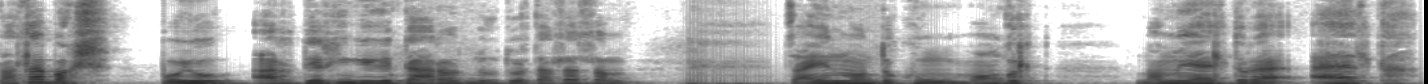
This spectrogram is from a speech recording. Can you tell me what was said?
Далаа багш буюу ар дээрхэн гигэнтэй 14 дугаар далаа лам за энэ мундаг хүн Монголд номын айлдвараа айлдах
